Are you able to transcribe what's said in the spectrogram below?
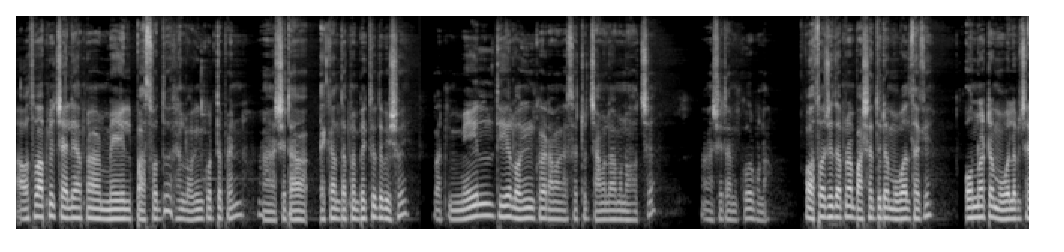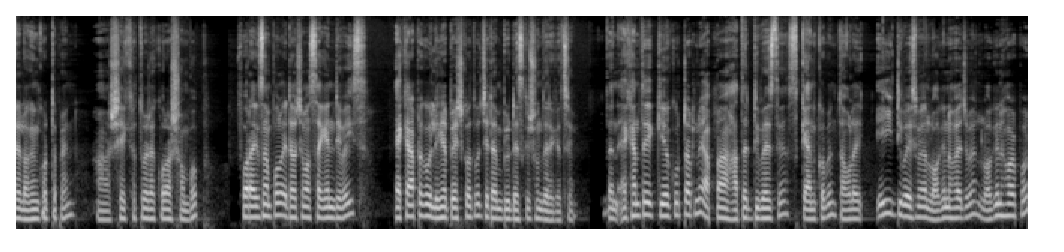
অথবা আপনি চাইলে আপনার মেল পাসওয়ার্ড দিয়ে এখানে লগ ইন করতে পারেন। সেটা একান্ত আপনার ব্যক্তিগত বিষয় বাট মেল দিয়ে লগ ইন করার আমার কাছে একটু ঝামেলা মনে হচ্ছে। সেটা আমি করব না। অথবা যদি আপনার বাসায় দুটো মোবাইল থাকে, অন্য একটা মোবাইল আপনি চাইলে লগ ইন করতে পারেন। সেক্ষেত্রে এটা করা সম্ভব। ফর এক্সাম্পল এটা হচ্ছে আমার সেকেন্ড ডিভাইস এখানে আপনাকে ওই লিঙ্কে পেস্ট করতে হবে, যেটা আমি ডেসক্রিপশন দিয়ে রেখেছি। দেন এখান থেকে কিউআর কোডটা আপনি আপনার হাতের ডিভাইস দিয়ে স্ক্যান করবেন, তাহলে এই ডিভাইস মানে লগ ইন হয়ে যাবে। লগ ইন হওয়ার পর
